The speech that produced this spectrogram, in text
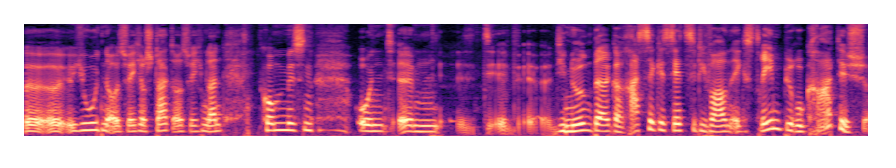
äh, Juden aus welcher Stadt, aus welchem Land kommen müssen. Und ähm, die, die Nürnberger Rassegesetze, die waren extrem bürokratisch. Äh,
